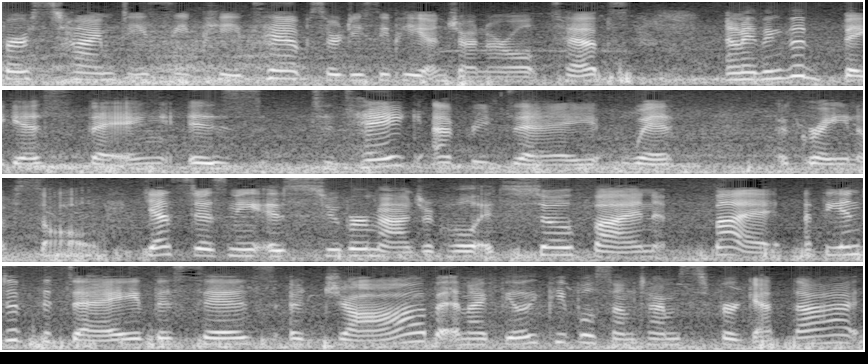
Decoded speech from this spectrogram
first time DCP tips or DCP in general tips. And I think the biggest thing is to take every day with a grain of salt. Yes, Disney is super magical. It's so fun, but at the end of the day, this is a job and I feel like people sometimes forget that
